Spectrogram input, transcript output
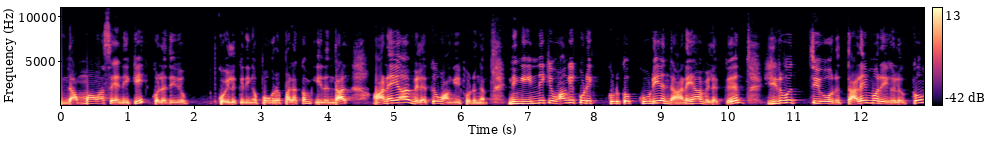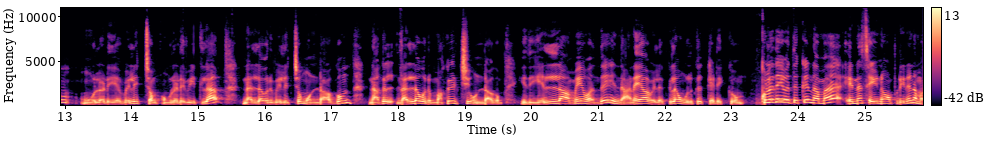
இந்த அமாவாசை அன்னைக்கு குலதெய்வ கோயிலுக்கு நீங்கள் போகிற பழக்கம் இருந்தால் அணையா விளக்கு வாங்கி கொடுங்க. நீங்கள் இன்றைக்கி வாங்கி கொடு கொடுக்கக்கூடிய இந்த அணையா விளக்கு இருபத்தி ஒரு தலைமுறைகளுக்கும் உங்களுடைய வெளிச்சம் உங்களுடைய வீட்டில் நல்ல ஒரு வெளிச்சம் உண்டாகும் நகல் நல்ல ஒரு மகிழ்ச்சி உண்டாகும். இது எல்லாமே வந்து இந்த அணையா விளக்கில் உங்களுக்கு கிடைக்கும். குலதெய்வத்துக்கு நம்ம என்ன செய்யணும் அப்படின்னு நம்ம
